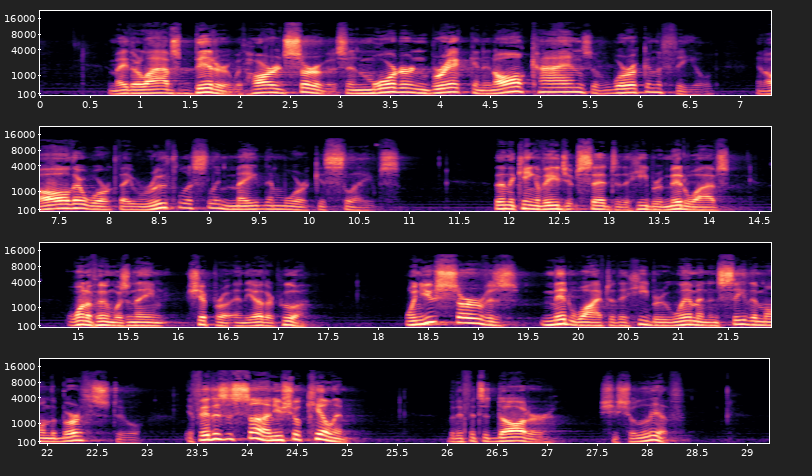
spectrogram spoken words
made their lives bitter with hard service in mortar and brick and in all kinds of work in the field. In all their work, they ruthlessly made them work as slaves. Then the king of Egypt said to the Hebrew midwives, one of whom was named Shiphrah and the other Puah, When you serve as midwife to the Hebrew women and see them on the birth stool, if it is a son, you shall kill him. But if it's a daughter, she shall live.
